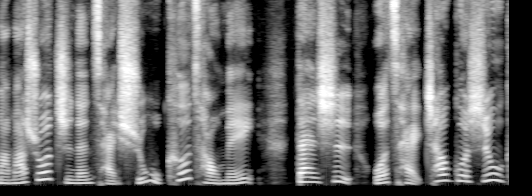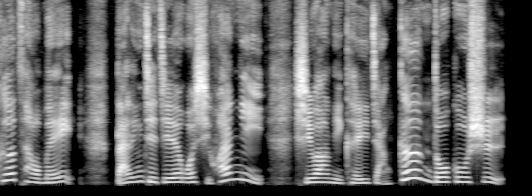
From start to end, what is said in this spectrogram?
妈妈说只能采十五颗草莓，但是我采超过十五颗草莓。达伶姐姐，我喜欢你，希望你可以讲更多故事。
